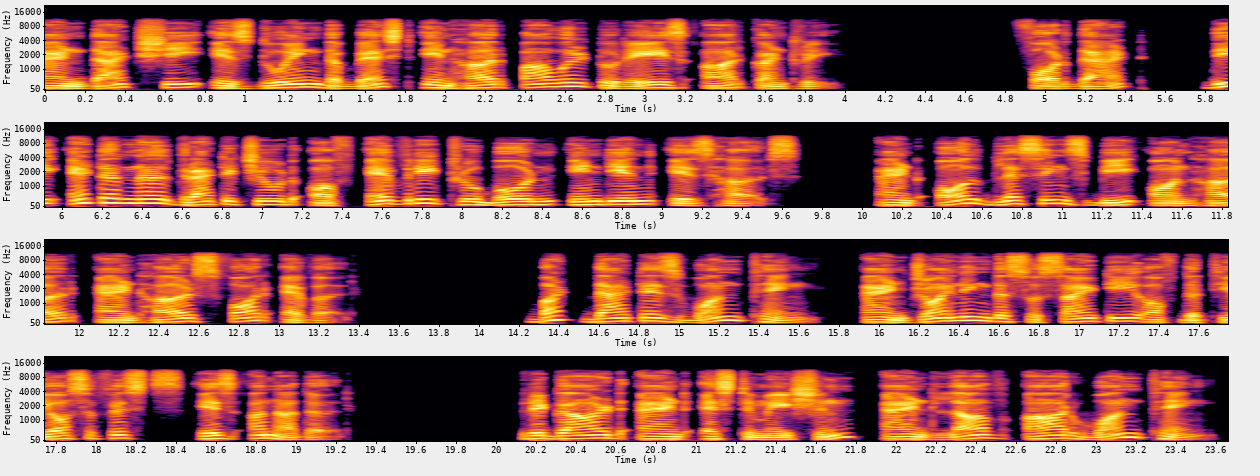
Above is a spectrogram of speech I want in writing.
and that she is doing the best in her power to raise our country. For that, the eternal gratitude of every true-born Indian is hers, and all blessings be on her and hers forever. But that is one thing, and joining the society of the Theosophists is another. Regard and estimation and love are one thing,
